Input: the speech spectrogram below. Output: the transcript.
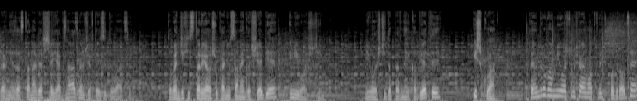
Pewnie zastanawiasz się, jak znalazłem się w tej sytuacji. To będzie historia o szukaniu samego siebie i miłości. Miłości do pewnej kobiety i szkła. Tę drugą miłość musiałem odkryć po drodze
